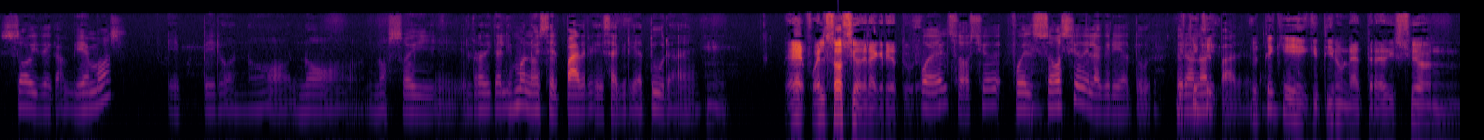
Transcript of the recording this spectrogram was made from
soy de Cambiemos, eh, pero no, no, no soy, el radicalismo no es el padre de esa criatura. ¿eh? Mm. Eh, fue el socio de la criatura. Fue el socio, fue el socio de la criatura, pero no el padre. Usted que, que, tiene una tradición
